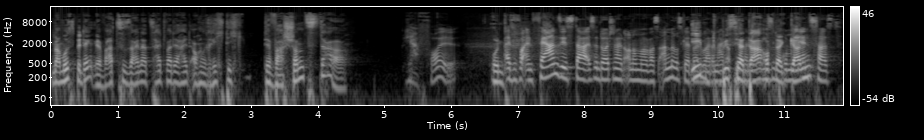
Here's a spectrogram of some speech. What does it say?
man muss bedenken, er war zu seiner Zeit, war der halt auch ein richtig, der war schon Star. Ja, voll. Und Also vor allem Fernsehstar ist in Deutschland halt auch nochmal was anderes wert, Eben, weil du halt bist ja da auf einer ganz- hast.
